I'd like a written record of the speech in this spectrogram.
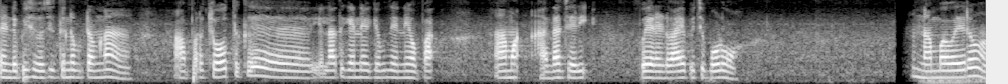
ரெண்டு பீஸ் வச்சு தின்னுவிட்டோம்னா அப்புறம் சோத்துக்கு எல்லாத்துக்கும் எண்ணெய் வைக்கும்போது எண்ணெய் வைப்பா. ஆமாம் அதான் சரி. போய் ரெண்டு வாயை பிச்சு போடுவோம். நம்ம வயிறும்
